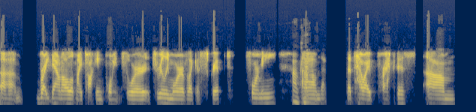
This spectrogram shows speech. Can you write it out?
um, write down all of my talking points, or it's really more of like a script for me. Okay. Um, that, that's how I practice. Um,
